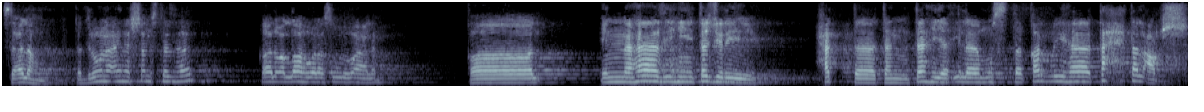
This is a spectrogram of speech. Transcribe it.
سألهم تدرون أين الشمس تذهب؟ قالوا الله ورسوله أعلم. قال إن هذه تجري حتى تنتهي إلى مستقرها تحت العرش.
